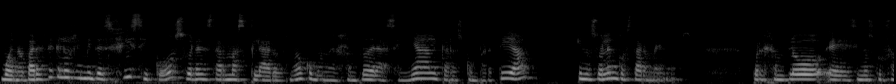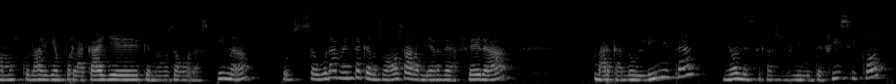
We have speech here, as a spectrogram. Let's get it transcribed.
Bueno, parece que los límites físicos suelen estar más claros, ¿no? como en el ejemplo de la señal que os compartía, y nos suelen costar menos. Por ejemplo, eh, si nos cruzamos con alguien por la calle que no nos da buena espina, pues seguramente que nos vamos a cambiar de acera marcando un límite, ¿no? En este caso es un límite físico,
